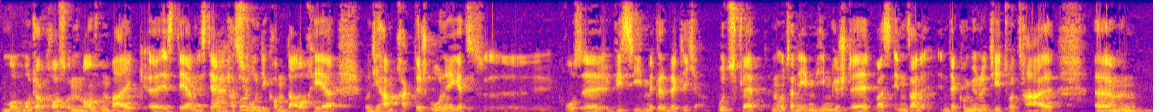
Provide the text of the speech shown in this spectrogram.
Motocross und Mountainbike äh, ist deren, ist deren ja, Passion, cool. die kommen da auch her und die haben praktisch ohne jetzt äh, große VC-Mittel wirklich Bootstrap ein Unternehmen hingestellt, was in seiner in der Community total ähm,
